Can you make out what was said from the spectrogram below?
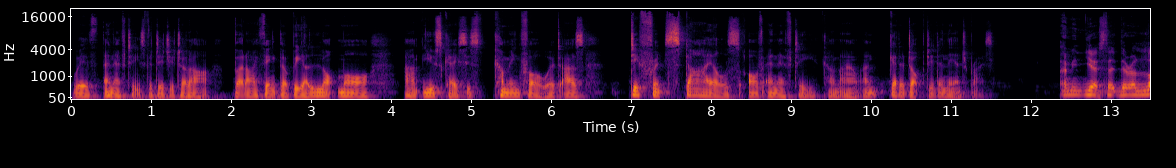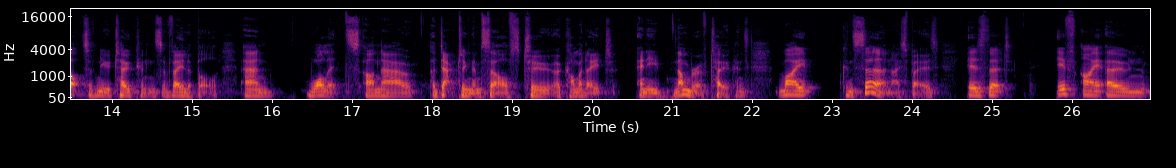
with NFTs for digital art, but I think there'll be a lot more um, use cases coming forward as different styles of NFT come out and get adopted in the enterprise. I mean, yes, there are lots of new tokens available, and wallets are now adapting themselves to accommodate any number of tokens. My concern, I suppose, is that if I own,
